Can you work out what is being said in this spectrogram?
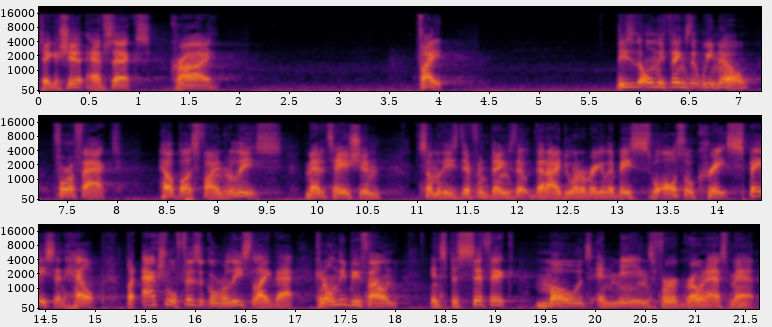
take a shit, have sex, cry, fight. These are the only things that we know for a fact help us find release. Meditation, some of these different things that, that I do on a regular basis will also create space and help. But actual physical release like that can only be found in specific modes and means for a grown ass man.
